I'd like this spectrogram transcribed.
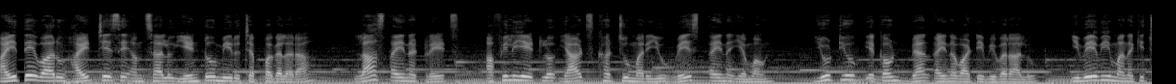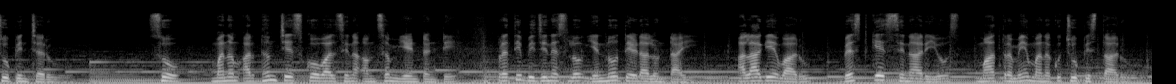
అయితే వారు హైడ్ చేసే అంశాలు ఏంటో మీరు చెప్పగలరా? లాస్ అయిన ట్రేడ్స్ అఫిలియేట్లో యాడ్స్ ఖర్చు మరియు వేస్ట్ అయిన అమౌంట్ యూట్యూబ్ అకౌంట్ బ్యాన్ అయిన వాటి వివరాలు ఇవేవి మనకి చూపించరు. సో మనం అర్థం చేసుకోవాల్సిన అంశం ఏంటంటే ప్రతి బిజినెస్లో ఎన్నో తేడాలుంటాయి. అలాగే వారు బెస్ట్ కేస్ సినారియోస్ మాత్రమే మనకు చూపిస్తారు.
